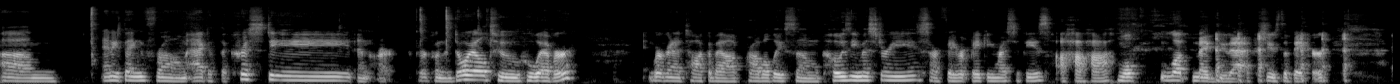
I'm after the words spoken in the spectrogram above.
Um, anything from Agatha Christie and Arthur Conan Doyle to whoever. We're going to talk about probably some cozy mysteries, our favorite baking recipes. Ha ha ha. We'll let Meg do that. she's the baker.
